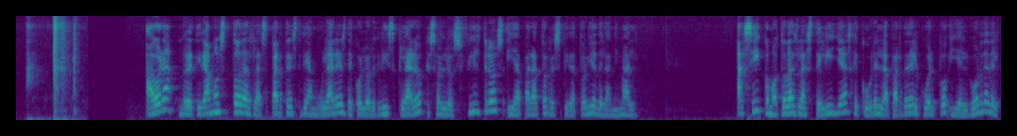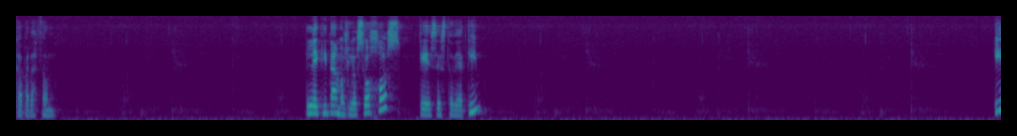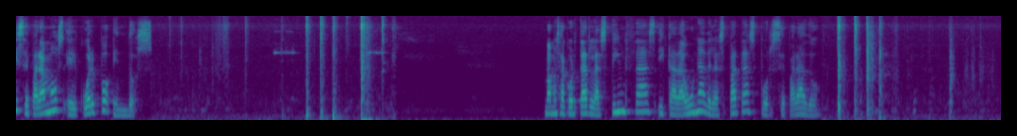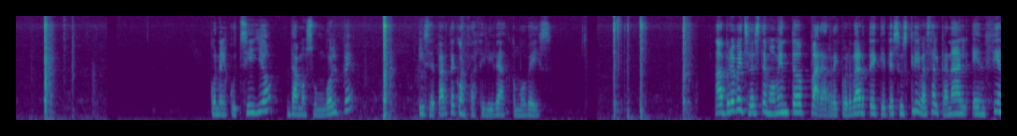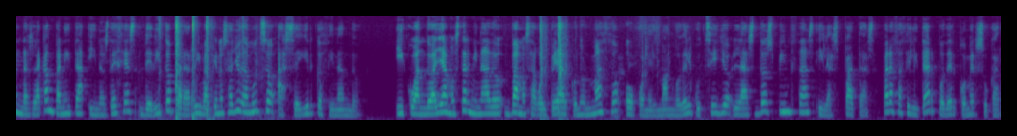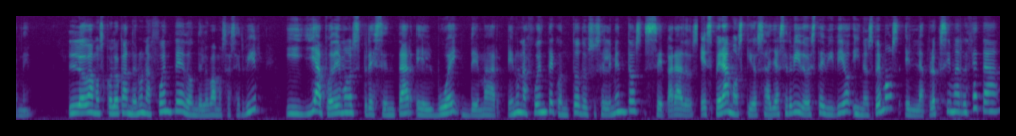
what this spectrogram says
Ahora retiramos todas las partes triangulares de color gris claro, que son los filtros y aparato respiratorio del animal, así como todas las telillas que cubren la parte del cuerpo y el borde del caparazón. Le quitamos los ojos, que es esto de aquí, y separamos el cuerpo en dos. Vamos a cortar las pinzas y cada una de las patas por separado. Con el cuchillo damos un golpe y se parte con facilidad, como veis. Aprovecho este momento para recordarte que te suscribas al canal, enciendas la campanita y nos dejes dedito para arriba que nos ayuda mucho a seguir cocinando. Y cuando hayamos terminado vamos a golpear con un mazo o con el mango del cuchillo las dos pinzas y las patas para facilitar poder comer su carne. Lo vamos colocando en una fuente donde lo vamos a servir y ya podemos presentar el buey de mar en una fuente con todos sus elementos separados. Esperamos que os haya servido este vídeo y nos vemos en la próxima receta.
